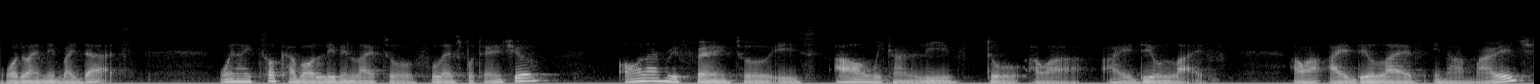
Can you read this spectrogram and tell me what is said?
What do I mean by that? When I talk about living life to fullest potential, all I'm referring to is how we can live to our ideal life. Our ideal life in our marriage,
